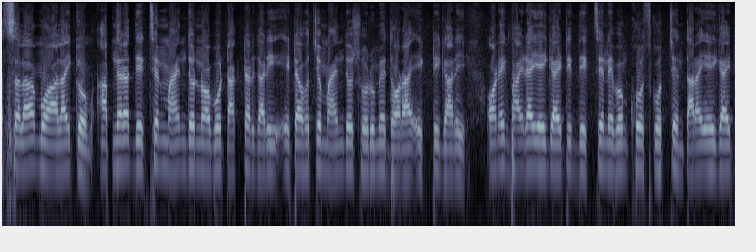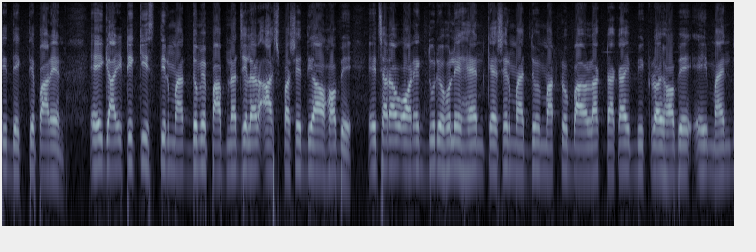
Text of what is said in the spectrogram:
আসসালামু আলাইকুম। আপনারা দেখছেন মাহিন্দ্র নব ট্রাক্টর গাড়ি। এটা হচ্ছে মাহিন্দ্র শোরুমে ধরা একটি গাড়ি। অনেক ভাইরাই এই গাড়িটি দেখছেন এবং খোঁজ করছেন। তারা এই গাড়িটি দেখতে পারেন। এই গাড়িটি কিস্তির মাধ্যমে পাবনা জেলার আশপাশে দেওয়া হবে। এছাড়াও অনেক দূরে হলে হ্যান্ড ক্যাশের মাধ্যমে মাত্র বারো লাখ টাকায় বিক্রয় হবে এই মাইন্দ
